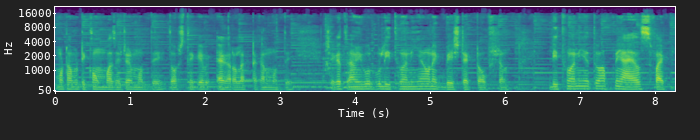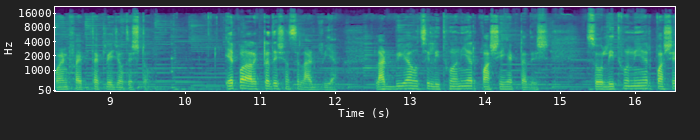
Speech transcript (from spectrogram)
মোটামুটি কম বাজেটের মধ্যে, দশ থেকে এগারো লাখ টাকার মধ্যে, সেক্ষেত্রে আমি বলব লিথুয়ানিয়া অনেক বেস্ট একটা অপশন লিথুয়ানিয়াতেও আপনি আয়ালস ফাইভ পয়েন্ট ফাইভ থাকলেই যথেষ্ট। এরপর আরেকটা দেশ আছে লাটভিয়া। লাটভিয়া হচ্ছে লিথুয়ানিয়ার পাশেই একটা দেশ। সো লিথুয়ানিয়ার পাশে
